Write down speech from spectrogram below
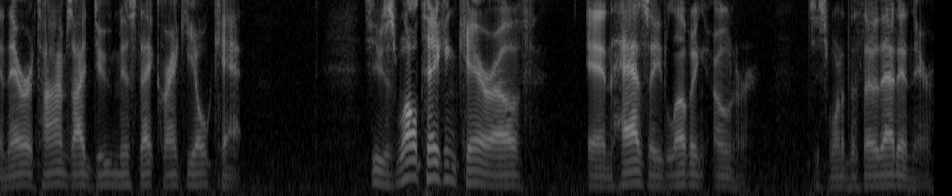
and there are times I do miss that cranky old cat. She was well taken care of and has a loving owner. Just wanted to throw that in there.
